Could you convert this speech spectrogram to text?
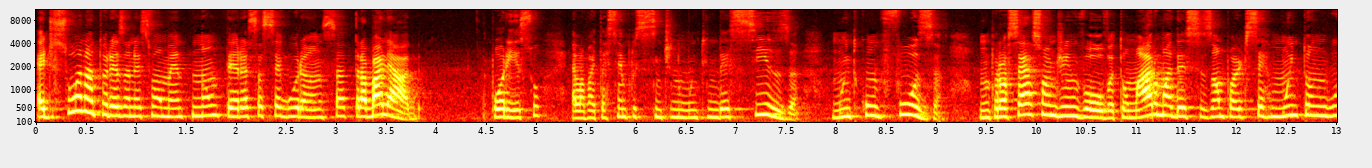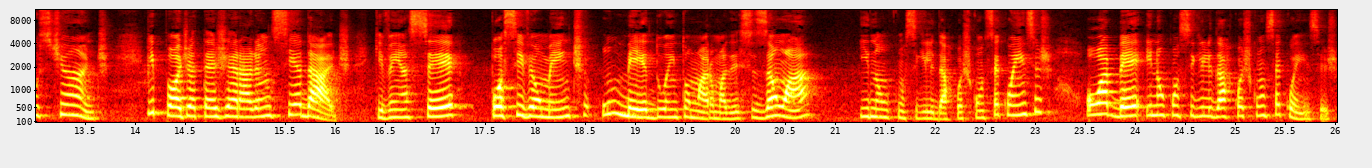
É de sua natureza nesse momento não ter essa segurança trabalhada. Por isso, ela vai estar sempre se sentindo muito indecisa, muito confusa. Um processo onde envolva tomar uma decisão pode ser muito angustiante e pode até gerar ansiedade, que vem a ser possivelmente o medo em tomar uma decisão A e não conseguir lidar com as consequências, ou a B e não conseguir lidar com as consequências.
